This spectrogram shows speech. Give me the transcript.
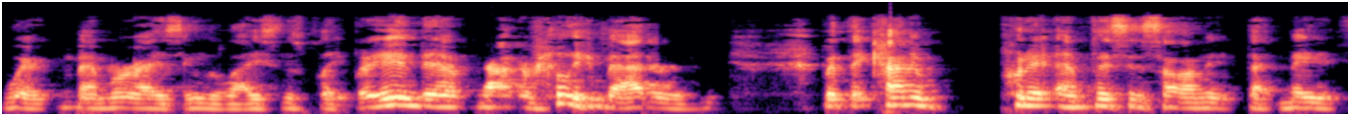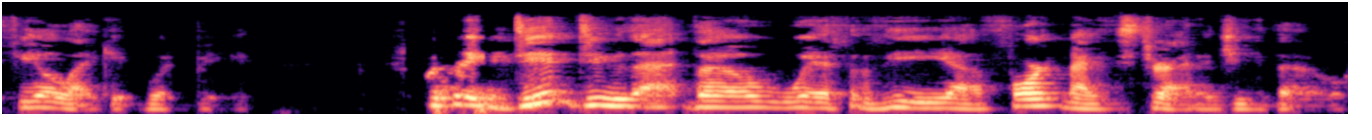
where memorizing the license plate. But it ended up not really mattering. But they kind of put an emphasis on it that made it feel like it would be. But they did do that though with the uh, Fortnite strategy though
